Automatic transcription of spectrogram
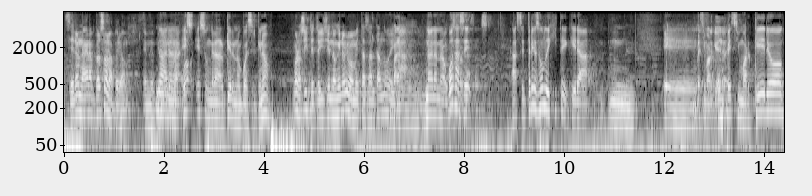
Será una gran persona, pero en mi opinión. no, no, no, es, un gran arquero, no puede decir que no. Bueno, sí, te estoy diciendo que no y vos me estás saltando de que- No, no, no, vos hace, hace 30 segundos dijiste que era un, eh, Un pésimo arquero. un pésimo arquero,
